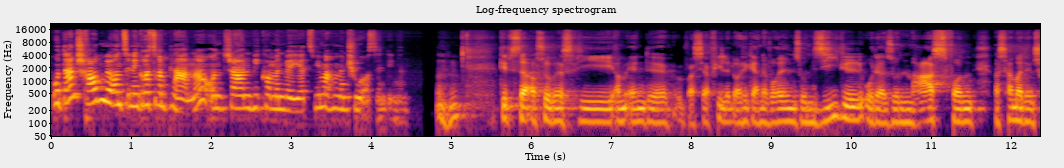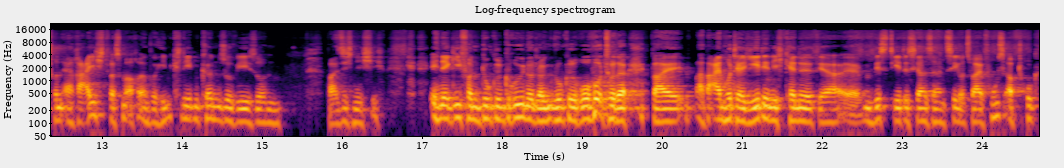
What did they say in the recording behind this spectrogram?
Und dann schrauben wir uns in den größeren Plan ne? und schauen, wie kommen wir jetzt, wie machen wir einen Schuh aus den Dingen. Mhm. Gibt es da auch sowas wie am Ende, was ja viele Leute gerne wollen, so ein Siegel oder so ein Maß von, was haben wir denn schon erreicht, was wir auch irgendwo hinkleben können, so wie so ein weiß ich nicht, Energie von dunkelgrün oder dunkelrot oder bei, bei einem Hotelier, den ich kenne, der äh, misst jedes Jahr seinen CO2-Fußabdruck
